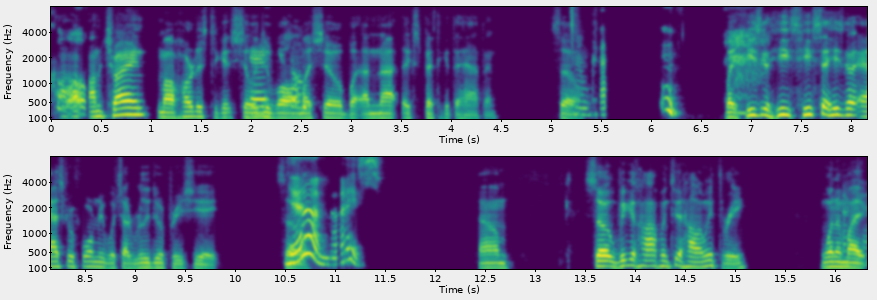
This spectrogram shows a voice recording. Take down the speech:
cool. I, am trying my hardest to get Shelley Very Duvall cool. on my show, but I'm not expecting it to happen. So okay. but he's he's he said he's going to ask her for me, which I really do appreciate. So yeah, nice. Um, so we could hop into Halloween three, one of okay. my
